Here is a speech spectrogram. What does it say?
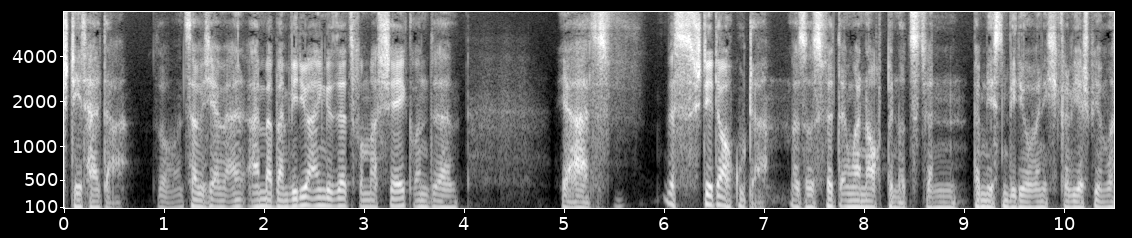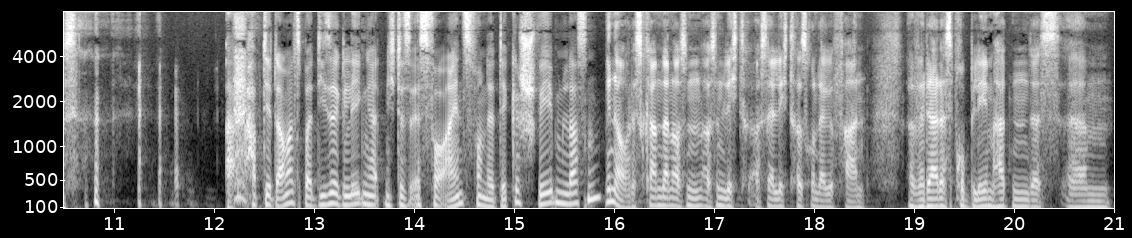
steht halt da. So, jetzt habe ich ein- einmal beim Video eingesetzt von Shake und äh, ja, das, das steht auch gut da. Also es wird irgendwann auch benutzt, wenn beim nächsten Video, wenn ich Klavier spielen muss. Habt ihr damals bei dieser Gelegenheit nicht das SV1 von der Decke schweben lassen? Genau, das kam dann aus dem, aus dem Licht, aus der Lichttrasse runtergefahren. Weil wir da das Problem hatten, dass ähm,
